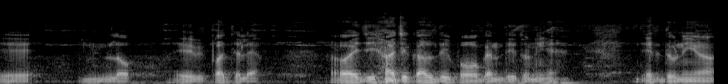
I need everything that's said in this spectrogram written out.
ਇਹ ਮ, ਲਓ ਇਹ ਵੀ ਭੱਜ ਲਿਆ। ਬਾਈ ਜੀ ਅੱਜ ਕੱਲ ਦੀ ਬਹੁਤ ਗੰਦੀ ਦੁਨੀਆ ਹੈ। ਇਹ ਦੁਨੀਆ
